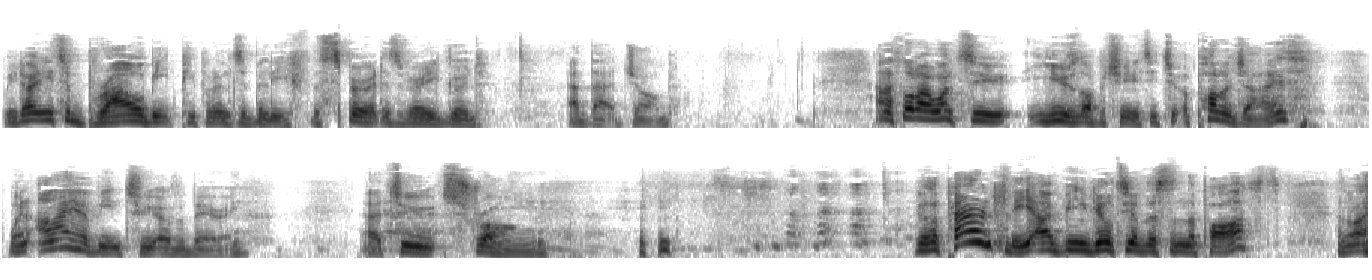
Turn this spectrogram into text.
We don't need to browbeat people into belief. The Spirit is very good at that job. And I thought I want to use the opportunity to apologize when I have been too overbearing uh, too strong. because apparently I've been guilty of this in the past. uh,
